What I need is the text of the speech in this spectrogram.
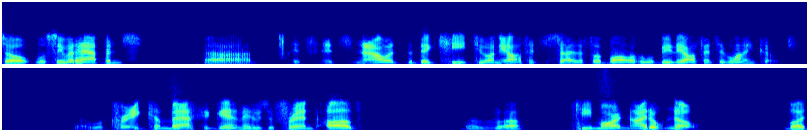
So we'll see what happens. Uh, it's it's now the big key too on the offensive side of the football. Who will be the offensive line coach? Uh, will Craig come back again? Who's a friend of of uh, Tee Martin? I don't know, but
